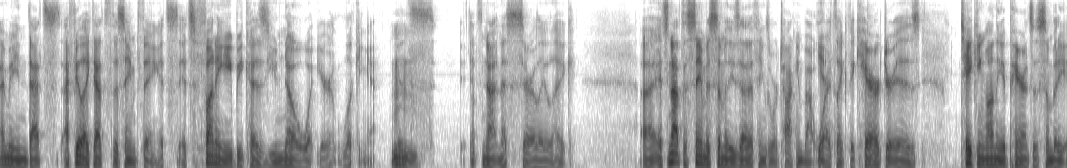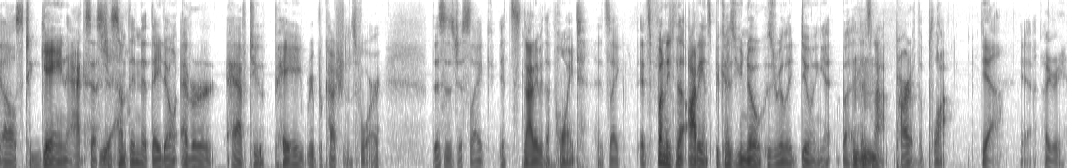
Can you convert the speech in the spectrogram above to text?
I mean, that's. I feel like that's the same thing. It's it's funny because you know what you're looking at. It's it's not necessarily like uh, it's not the same as some of these other things we're talking about where Yeah. it's like the character is taking on the appearance of somebody else to gain access to Yeah. something that they don't ever have to pay repercussions for this is just like it's not even the point it's like it's funny to the audience because you know who's really doing it but it's mhm. not part of the plot Yeah, yeah I agree.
